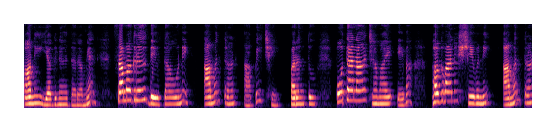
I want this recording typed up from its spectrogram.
અને યજ્ઞ દરમિયાન સમગ્ર દેવતાઓને આમંત્રણ આપે છે. પરંતુ પોતાના જમાય એવા ભગવાન શિવને આમંત્રણ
